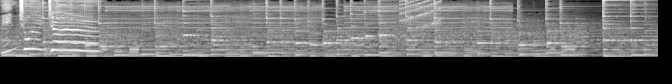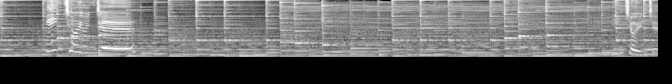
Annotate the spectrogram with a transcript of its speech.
민초윤재 민초윤재 민초윤재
